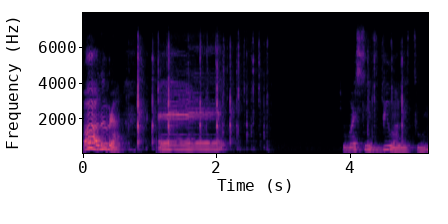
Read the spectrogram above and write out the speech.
O, dobra. Eee... Właśnie wbiła mnie tu.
